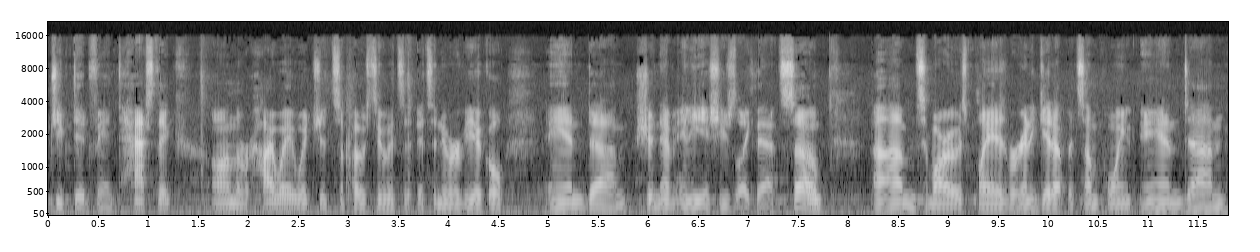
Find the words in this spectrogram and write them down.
Jeep did fantastic on the highway which it's supposed to. It's a, it's a newer vehicle and um, shouldn't have any issues like that. So um, tomorrow's plan is we're going to get up at some point and um,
